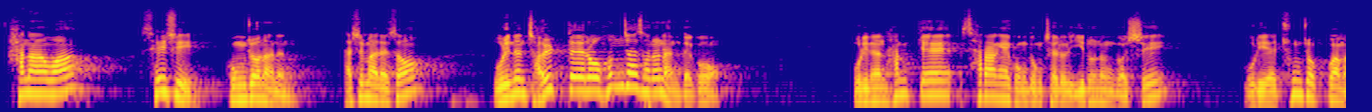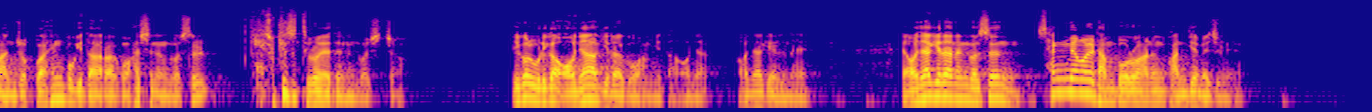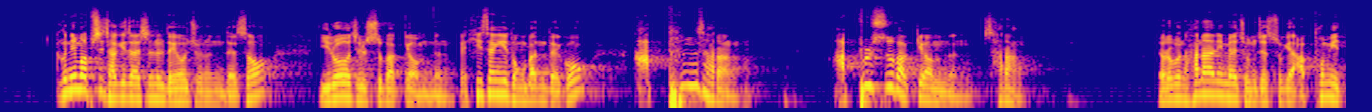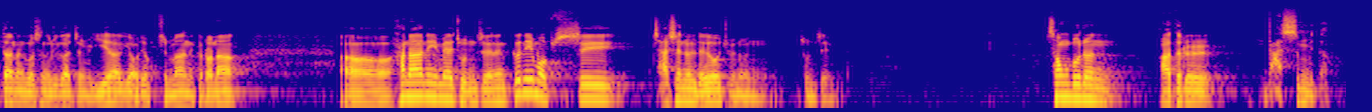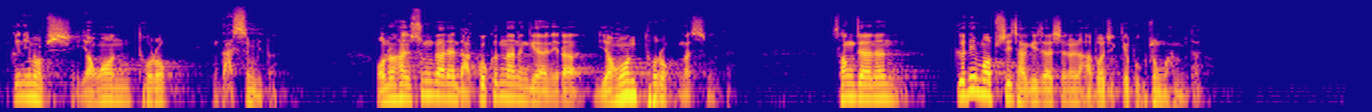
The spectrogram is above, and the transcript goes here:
하나와 셋이 공존하는 다시 말해서 우리는 절대로 혼자서는 안 되고 우리는 함께 사랑의 공동체를 이루는 것이 우리의 충족과 만족과 행복이다라고 하시는 것을 계속해서 들어야 되는 것이죠. 이걸 우리가 언약이라고 합니다. 언약, 언약의 은혜. 언약이라는 것은 생명을 담보로 하는 관계 맺음이에요. 끊임없이 자기 자신을 내어주는 데서 이루어질 수밖에 없는 그러니까 희생이 동반되고 아픈 사랑, 아플 수밖에 없는 사랑. 여러분 하나님의 존재 속에 아픔이 있다는 것은 우리가 좀 이해하기 어렵지만 그러나 어, 하나님의 존재는 끊임없이 자신을 내어주는 존재입니다. 성부는 아들을 낳습니다. 끊임없이 영원토록 낳습니다. 어느 한 순간에 낳고 끝나는 게 아니라 영원토록 낳습니다. 성자는 끊임없이 자기 자신을 아버지께 복종합니다.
